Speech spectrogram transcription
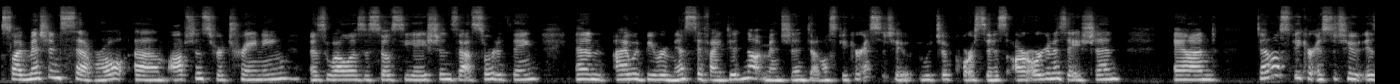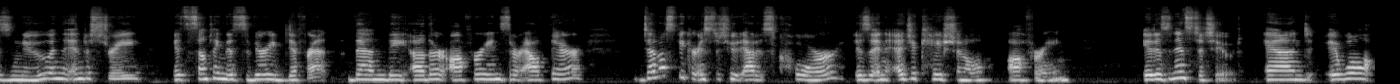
so I mentioned several um, options for training as well as associations, that sort of thing. And I would be remiss if I did not mention Dental Speaker Institute, which of course is our organization. And Dental Speaker Institute is new in the industry. It's something that's very different than the other offerings that are out there. Dental Speaker Institute at its core is an educational offering. It is an institute and it will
